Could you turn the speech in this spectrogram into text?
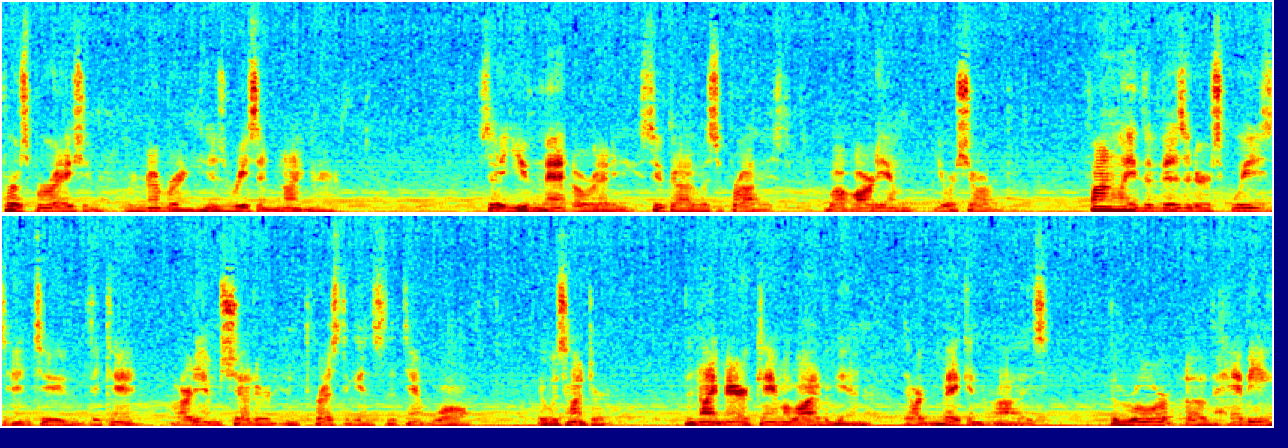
perspiration, remembering his recent nightmare. So you've met already, Sukhoi was surprised. Well, Artyom, you're sharp. Finally, the visitor squeezed into the tent. Artyom shuddered and pressed against the tent wall. It was Hunter. The nightmare came alive again dark vacant eyes, the roar of heavy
